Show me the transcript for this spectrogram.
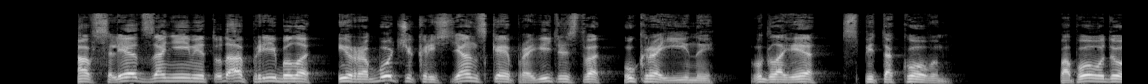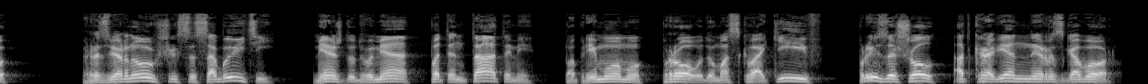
а вслед за ними туда прибыло и рабоче-крестьянское правительство Украины во главе с Пятаковым. По поводу развернувшихся событий между двумя патентатами по прямому проводу Москва-Киев произошел откровенный разговор.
